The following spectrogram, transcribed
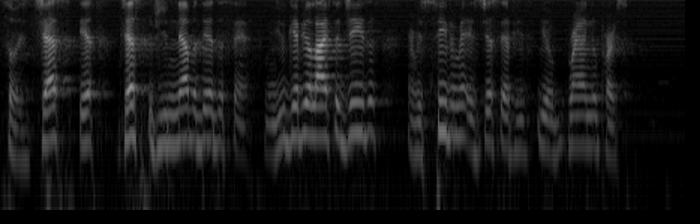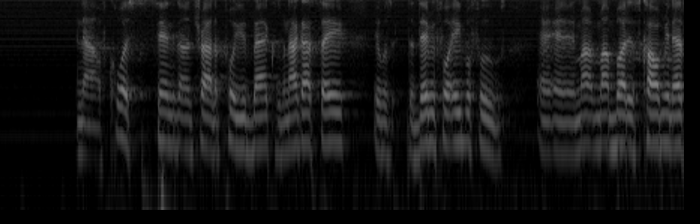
So it's just if just if you never did the sin. When you give your life to Jesus and receive him, it's just if you, you're a brand new person. Now, of course, sin is going to try to pull you back because when I got saved, it was the day before April Fools. And, my, my buddies called me that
